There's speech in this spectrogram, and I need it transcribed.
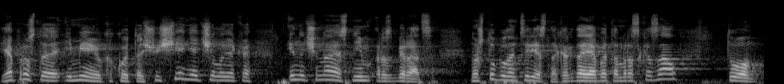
я просто имею какое-то ощущение человека и начинаю с ним разбираться. Но что было интересно, когда я об этом рассказал, то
